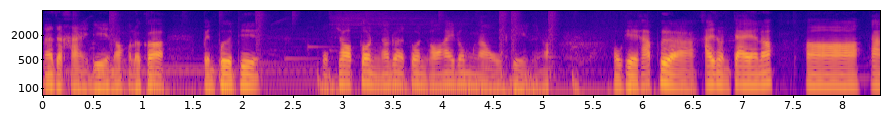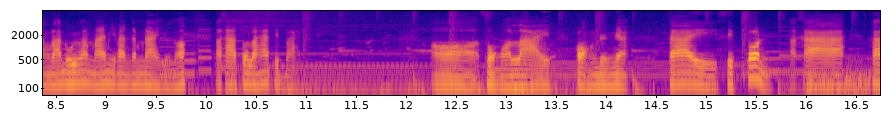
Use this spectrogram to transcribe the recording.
น่าจะขายดีเนาะแล้วก็เป็นพืชที่ผมชอบต้นเขาด้วยต้นเขาให้ร่มเงาโอเคเลยเนาะโอเคครับเผื่อใครสนใจเนาะเอ่อทางร้านอุ้ยพันไม้มีพันจำหน่ายอยู่เนาะราคาต้นละ 50 บาทเอ่อส่งออนไลน์กล่องหนึ่งเนี่ยได้ 10 ต้น ราคาค่า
